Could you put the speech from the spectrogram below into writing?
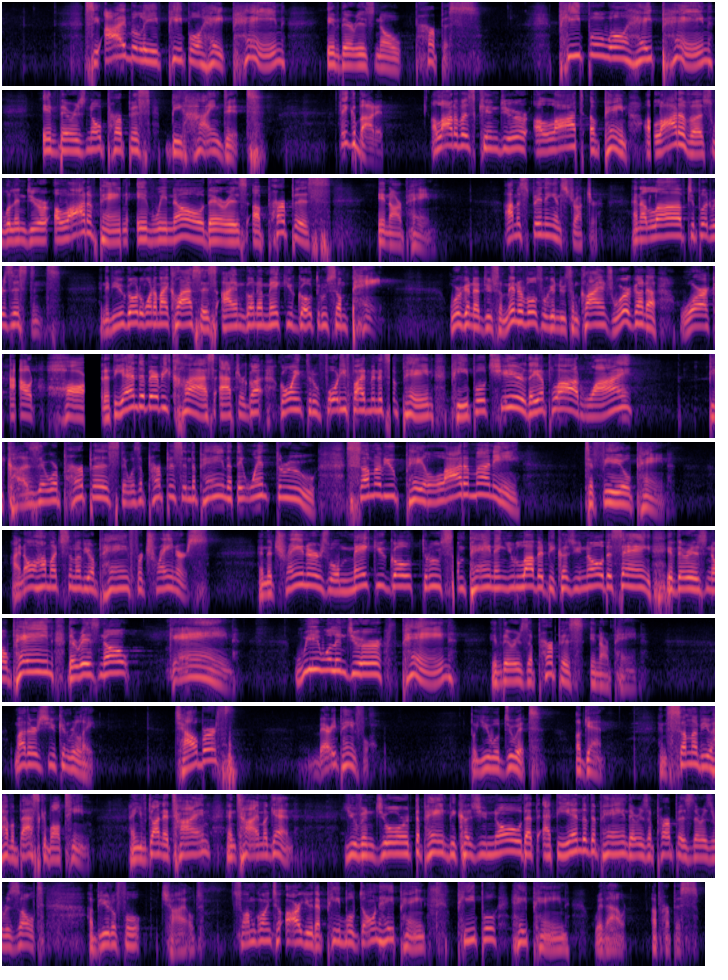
See, I believe people hate pain if there is no purpose. People will hate pain if there is no purpose behind it. Think about it. A lot of us can endure a lot of pain. A lot of us will endure a lot of pain if we know there is a purpose in our pain. I'm a spinning instructor and I love to put resistance. And if you go to one of my classes, I am gonna make you go through some pain. We're gonna do some intervals, we're gonna do some clients, we're gonna work out hard. At the end of every class, after go- going through 45 minutes of pain, people cheer, they applaud. Why? Because there were purpose. There was a purpose in the pain that they went through. Some of you pay a lot of money to feel pain. I know how much some of you are paying for trainers. And the trainers will make you go through some pain and you love it because you know the saying if there is no pain, there is no gain. We will endure pain if there is a purpose in our pain. Mothers, you can relate. Childbirth, very painful, but you will do it again. And some of you have a basketball team, and you've done it time and time again. You've endured the pain because you know that at the end of the pain, there is a purpose, there is a result, a beautiful child. So I'm going to argue that people don't hate pain, people hate pain without a purpose.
